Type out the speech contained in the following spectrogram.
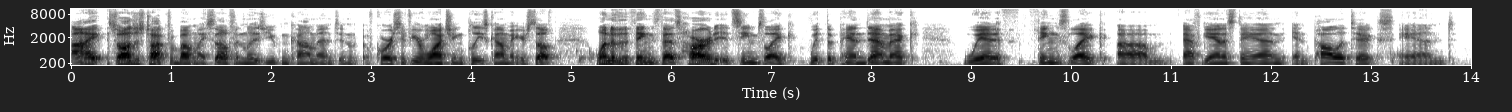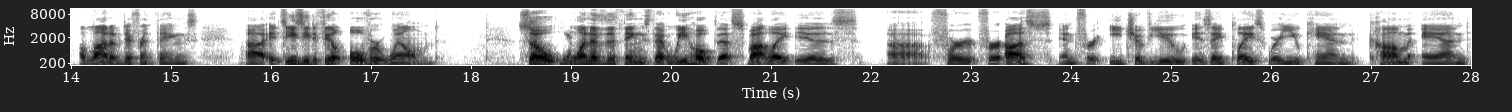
I so I'll just talk about myself, and Liz, you can comment, and of course, if you're mm-hmm. watching, please comment yourself. One of the things that's hard, it seems like, with the pandemic, with things like um, Afghanistan and politics and a lot of different things, uh, it's easy to feel overwhelmed. So yeah. one of the things that we hope that Spotlight is uh, for for us and for each of you is a place where you can come and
